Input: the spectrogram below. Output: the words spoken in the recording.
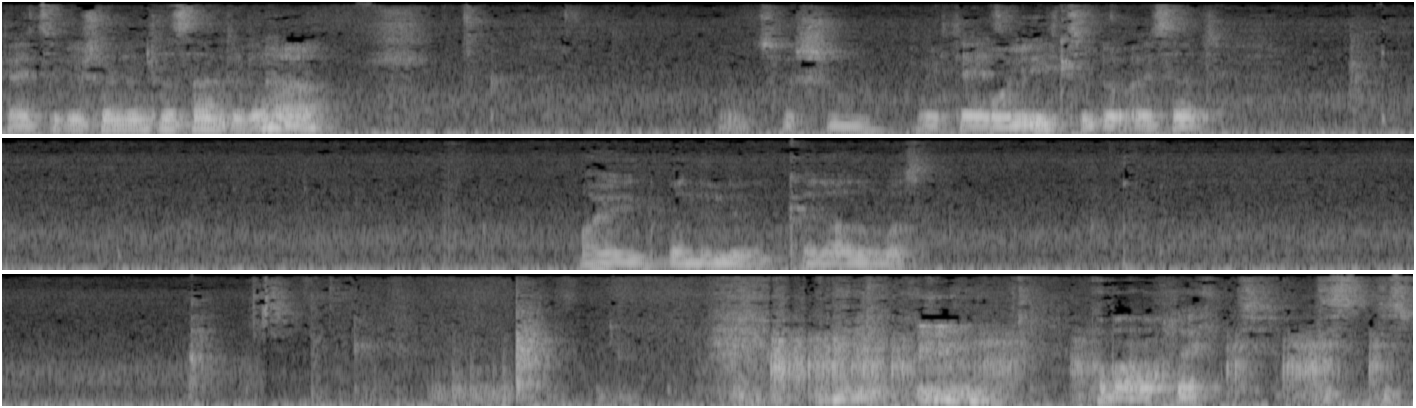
Der Kaltzug ist schon interessant, oder? Ja. Jetzt Heulig. nicht zu geäußert. Heug, Vanille, keine Ahnung was. Aber auch leicht, das, das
